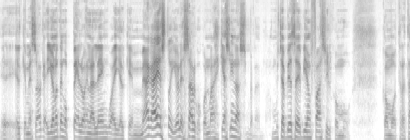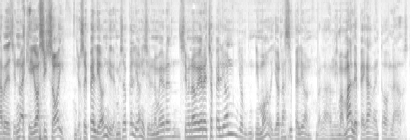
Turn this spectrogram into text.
eh, el que me salga, yo no tengo pelos en la lengua y el que me haga esto, yo le salgo con más. Es que así muchas veces es bien fácil como, como tratar de decir, no, es que yo así soy, yo soy peleón y Dios me hizo peleón y si no me hubiera, hecho peleón, yo, ni modo, yo nací peleón, ¿verdad? A mi mamá le pegaba en todos lados.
